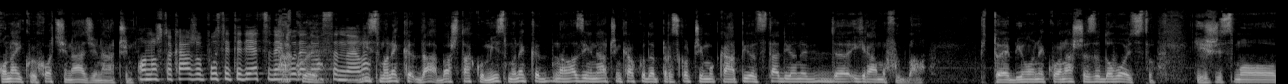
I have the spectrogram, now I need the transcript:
Onaj koji hoće nađe način. Ono što kažu, pustite djecu da im bude dosadno, Mi smo nekad, da, baš tako. Mi smo nekad nalazili način kako da preskočimo kapije od stadiona da igramo futbala. I to je bilo neko naše zadovoljstvo. Išli smo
